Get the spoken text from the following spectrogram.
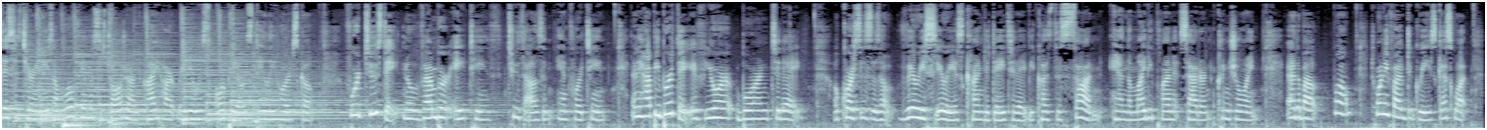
This is Terry Nazon, world famous astrologer on iHeartRadio with Scorpio's Daily Horoscope for Tuesday, November 18th, 2014. And happy birthday if you're born today. Of course, this is a very serious kind of day today because the Sun and the mighty planet Saturn conjoin at about, well, 25 degrees. Guess what?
